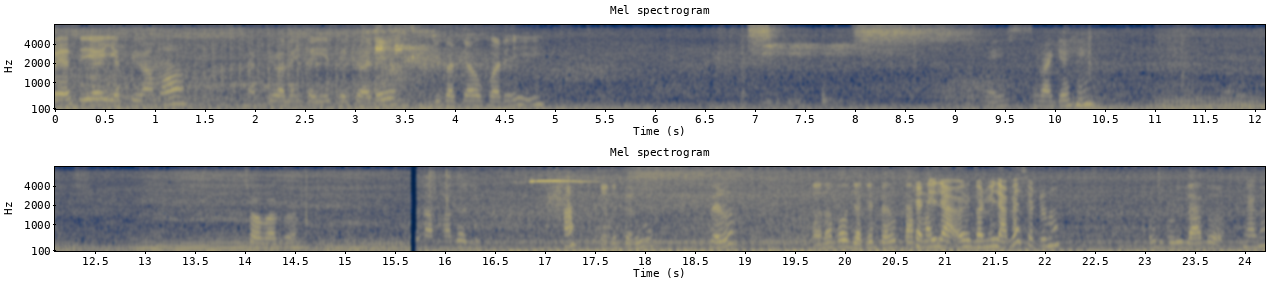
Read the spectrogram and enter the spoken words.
રહ્યા છીએ એક્ટિવામાં. એક્ટિવા લઈને જઈએ છીએ ઘરે જીગર ત્યાં ही વાગ્યા અહીં છ વાગ્યા. હા? જેકેટ પહેરવું? પેલું તને કહું જેકેટ પહેરવું ઠંડી ગરમી લાગે સ્વેટરમાં? થોડી થોડી લાગે. લાગે?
